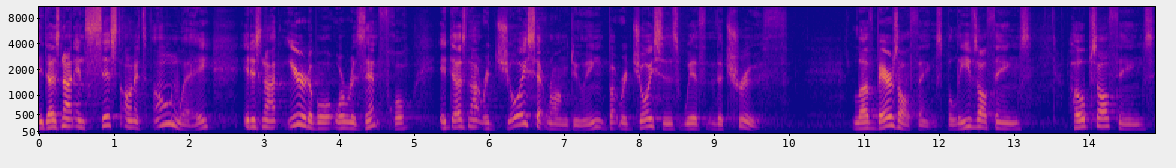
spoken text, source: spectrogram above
It does not insist on its own way. It is not irritable or resentful. It does not rejoice at wrongdoing, but rejoices with the truth. Love bears all things, believes all things, hopes all things,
